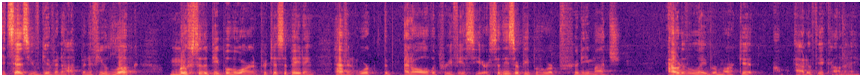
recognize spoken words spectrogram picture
it says you've given up. And if you look, most of the people who aren't participating haven't worked the, at all the previous year. So these are people who are pretty much out of the labor market, um, out of the economy.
